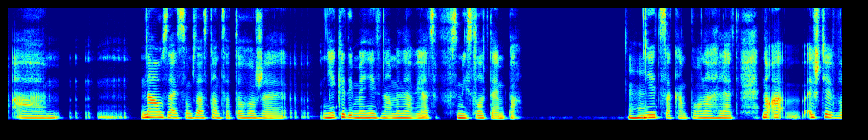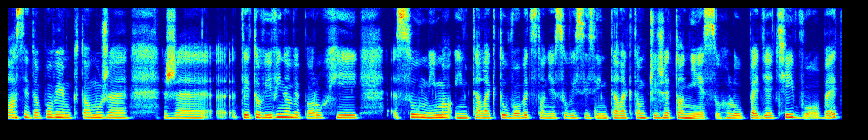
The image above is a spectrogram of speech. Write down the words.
a naozaj som zastanca toho, že niekedy menej znamená viac v zmysle tempa. Mm-hmm. Nie sa kam ponáhľať. No a ešte vlastne dopoviem k tomu, že, že e, tieto vývinové poruchy sú mimo intelektu, vôbec to nesúvisí s intelektom, čiže to nie sú hlúpe deti vôbec.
